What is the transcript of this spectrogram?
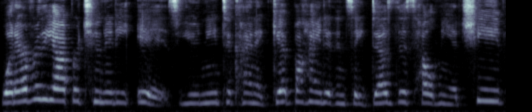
Whatever the opportunity is, you need to kind of get behind it and say, Does this help me achieve?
